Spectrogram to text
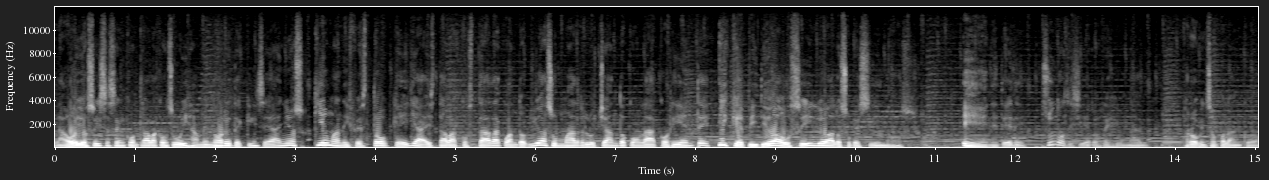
La hoy se encontraba con su hija menor de 15 años, quien manifestó que ella estaba acostada cuando vio a su madre luchando con la corriente y que pidió auxilio a los vecinos. NTN, su noticiero regional, Robinson Polanco.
